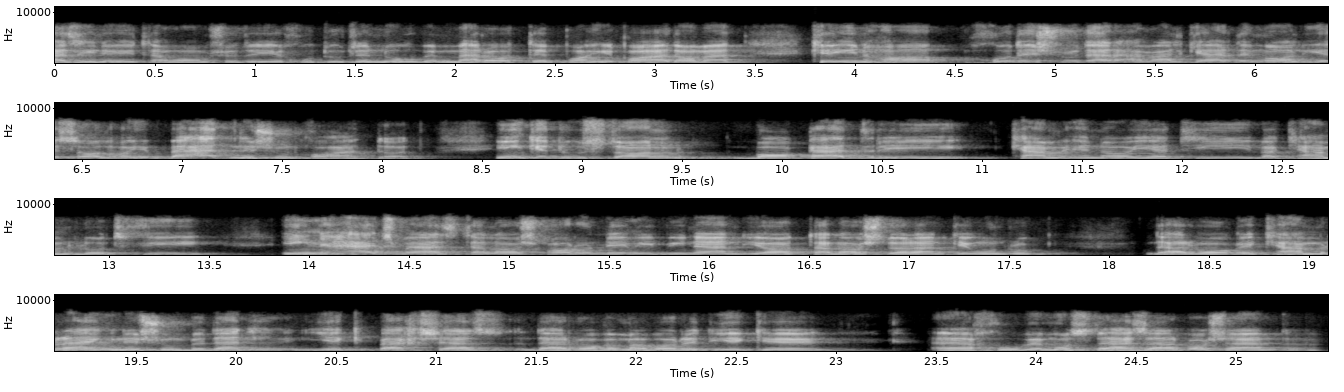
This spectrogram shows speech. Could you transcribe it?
هزینه تمام شده خطوط نو به مراتب پایین خواهد آمد که اینها خودش رو در عملکرد مالی سالهای بعد نشون خواهد داد. اینکه دوستان با قدری کم عنایتی و کم لطفی این حجم از تلاش ها رو نمی بینند یا تلاش دارند که اون رو در واقع کمرنگ نشون بدن این یک بخش از در واقع مواردیه که خوب مستحضر باشند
